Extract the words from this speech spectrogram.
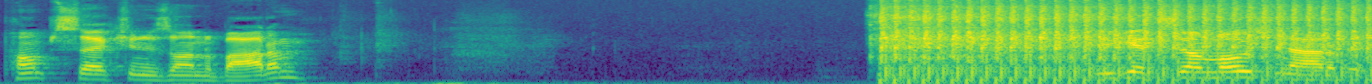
pump section is on the bottom, you get some motion out of it.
